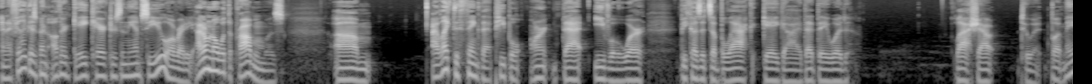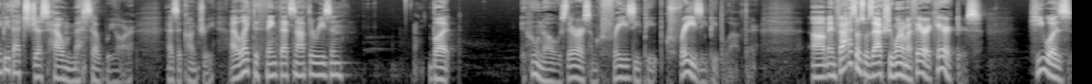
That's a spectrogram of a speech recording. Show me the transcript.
and I feel like there's been other gay characters in the MCU already. I don't know what the problem was. Um, I like to think that people aren't that evil, where because it's a black gay guy that they would lash out to it. But maybe that's just how messed up we are as a country. I like to think that's not the reason, but who knows? There are some crazy people, crazy people out there. Um, and Phastos was actually one of my favorite characters. He was,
